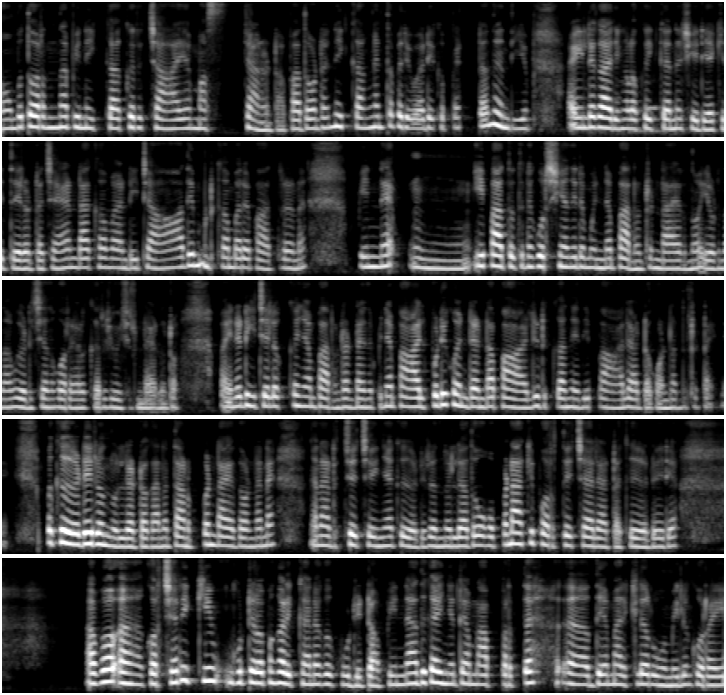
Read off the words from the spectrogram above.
നോമ്പ് തുറന്നാൽ പിന്നെ ഇക്കാക്കൊരു ചായ മസ്റ്റ് ആണ് കേട്ടോ അപ്പോൾ അതുകൊണ്ട് തന്നെ ഇക്ക അങ്ങനത്തെ പരിപാടിയൊക്കെ പെട്ടെന്ന് എന്ത് ചെയ്യും? അതിന്റെ കാര്യങ്ങളൊക്കെ ഇക്ക തന്നെ ശരിയാക്കി തരും കേട്ടോ ചായ ഉണ്ടാക്കാൻ വേണ്ടിയിട്ട് ആദ്യം എടുക്കാൻ പറയുക പാത്രമാണ്. പിന്നെ ഈ പാത്രത്തിനെ കുറിച്ച് ഞാൻ ഇതിന്റെ മുന്നേ പറഞ്ഞിട്ടുണ്ടായിരുന്നു. എവിടുന്നാണ് മേടിച്ചതെന്ന് കുറേ ആൾക്കാർ ചോദിച്ചിട്ടുണ്ടായിരുന്നു കേട്ടോ അപ്പോൾ അതിന്റെ ഡീറ്റെയിലൊക്കെ ഞാൻ പറഞ്ഞിട്ടുണ്ടായിരുന്നു. പിന്നെ പാൽപ്പൊടി കൊണ്ടുവരണ്ട പാലെടുക്കാമെന്ന് എഴുതി പാലാട്ടോ കൊണ്ടുവന്നിട്ടുണ്ടായിരുന്നു. ഇപ്പോൾ കേടുവരൊന്നുമില്ല കേട്ടോ കാരണം തണുപ്പുണ്ടായതുകൊണ്ട് തന്നെ അങ്ങനെ അടച്ചു വെച്ച് കഴിഞ്ഞാൽ കേടുവരൊന്നുമില്ല അത് ഓപ്പൺ ആക്കി പുറത്ത് വെച്ചാലാട്ടോ കേട് വരിക. അപ്പോൾ കുറച്ച് നേരം ഇരിക്കും കുട്ടികളൊപ്പം കളിക്കാനൊക്കെ കൂടിയിട്ടോ പിന്നെ അത് കഴിഞ്ഞിട്ട് നമ്മൾ അപ്പുറത്തെ ഇതേമാതിരിക്കുള്ള റൂമിലും കുറേ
